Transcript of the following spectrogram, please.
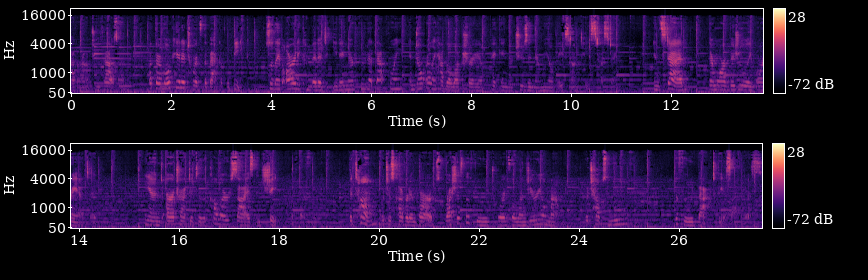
have around 2,000, but they're located towards the back of the beak, so they've already committed to eating their food at that point and don't really have the luxury of picking or choosing their meal based on taste testing. Instead, they're more visually oriented and are attracted to the color, size, and shape of their food. The tongue, which is covered in barbs, brushes the food towards the laryngeal mound, which helps move the food back to the esophagus.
